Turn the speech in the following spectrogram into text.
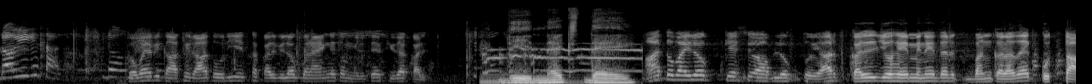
डॉगी के साथ तो भाई अभी काफ़ी रात हो रही है इसका कल व्लॉग बनाएँगे तो मिलते हैं सीधा कल। The next day. हाँ तो भाई लोग कैसे हो आप लोग? तो यार कल जो है मैंने इधर बंद करा था एक कुत्ता।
